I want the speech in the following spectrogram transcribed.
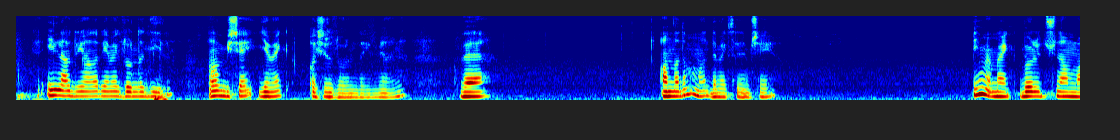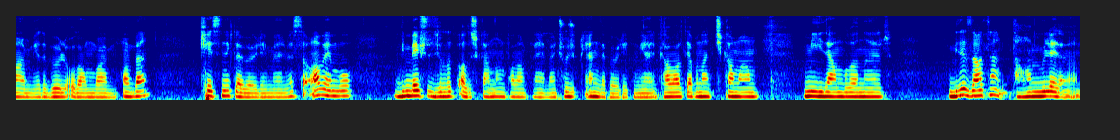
Yani illa dünyaları yemek zorunda değilim. Ama bir şey yemek aşırı zorundayım yani. Ve anladın mı demek istediğim şeyi? Bilmiyorum belki böyle düşünen var mı ya da böyle olan var mı? Ama ben kesinlikle böyleyim yani. Mesela ama ben bu 1500 yıllık alışkanlığım falan filan. Ben çocukken de böyleydim yani. Kahvaltı yapmadan çıkamam. Midem bulanır. Bir de zaten tahammül edemem.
